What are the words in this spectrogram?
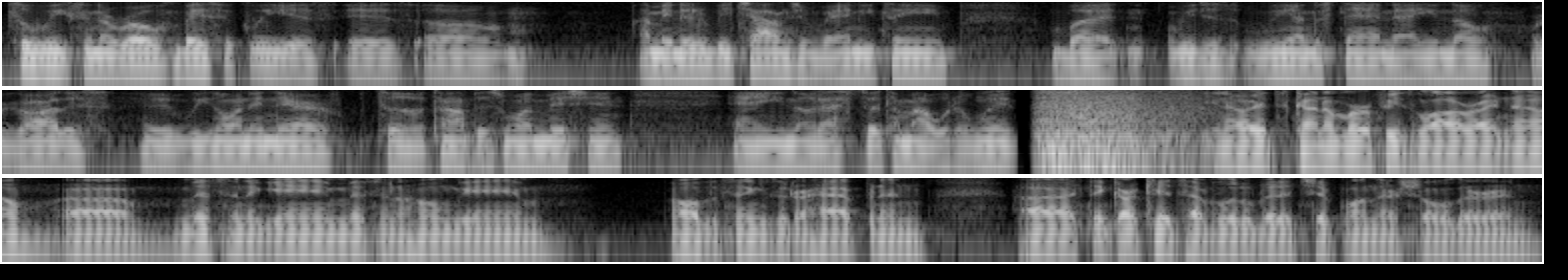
two weeks in a row basically is is um, I mean it'll be challenging for any team, but we just we understand that you know regardless we going in there to accomplish one mission, and you know that's to come out with a win. You know, it's kind of Murphy's Law right now. Uh, missing a game, missing a home game, all the things that are happening. Uh, I think our kids have a little bit of chip on their shoulder, and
